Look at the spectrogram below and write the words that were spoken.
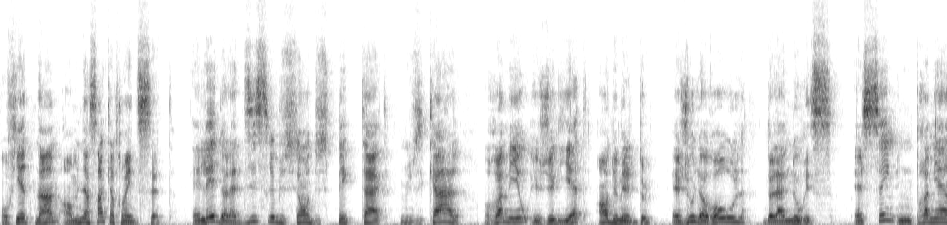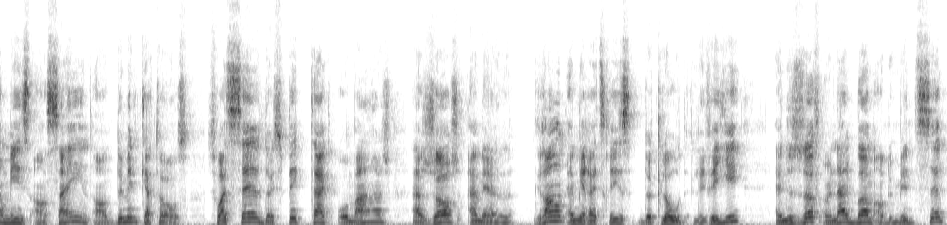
au Vietnam en 1997. Elle est de la distribution du spectacle musical Roméo et Juliette en 2002. Elle joue le rôle de la nourrice. Elle signe une première mise en scène en 2014, soit celle d'un spectacle hommage à Georges Hamel. Grande admiratrice de Claude Léveillé, elle nous offre un album en 2017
